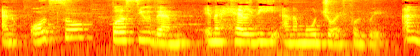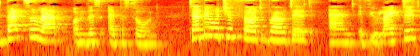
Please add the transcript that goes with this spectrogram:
and also pursue them in a healthy and a more joyful way. And that's a wrap on this episode. Tell me what you thought about it, and if you liked it,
